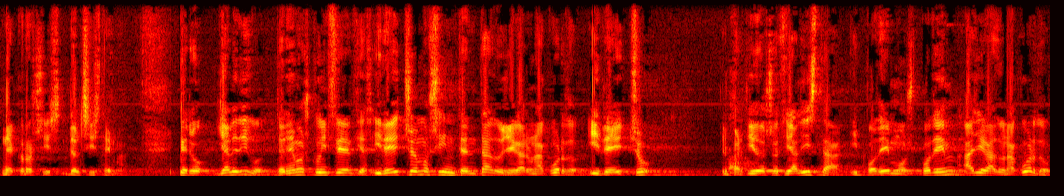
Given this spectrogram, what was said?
necrosis del sistema. Pero ya le digo, tenemos coincidencias y de hecho hemos intentado llegar a un acuerdo y de hecho el Partido Socialista y Podemos Podem ha llegado a un acuerdo.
